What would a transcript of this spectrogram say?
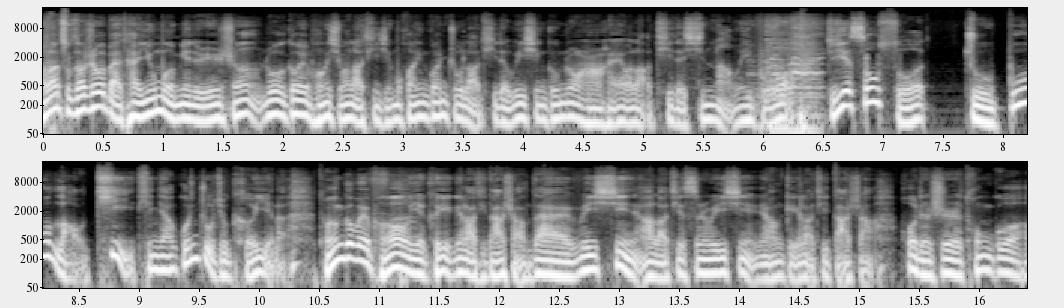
好了，吐槽社会百态，幽默面对人生。如果各位朋友喜欢老 T 节目，欢迎关注老 T 的微信公众号，还有老 T 的新浪微博，直接搜索主播老 T，添加关注就可以了。同样，各位朋友也可以给老 T 打赏，在微信啊，老 T 私人微信，然后给老 T 打赏，或者是通过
